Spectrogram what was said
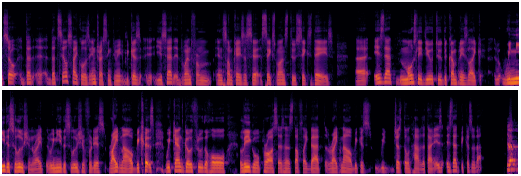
so that uh, that sales cycle is interesting to me because uh, you said it went from in some cases six months to six days. Uh, is that mostly due to the companies like we need a solution, right? We need a solution for this right now because we can't go through the whole legal process and stuff like that right now because we just don't have the time. Is is that because of that? Yeah,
